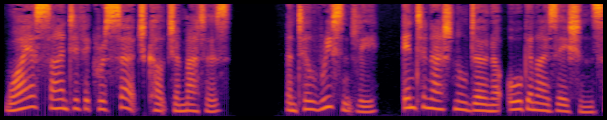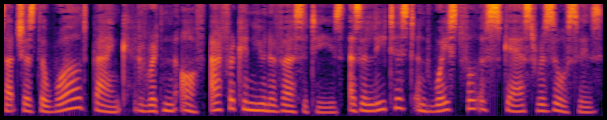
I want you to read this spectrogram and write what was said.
why a scientific research culture matters? Until recently, International donor organizations such as the World Bank had written off African universities as elitist and wasteful of scarce resources.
